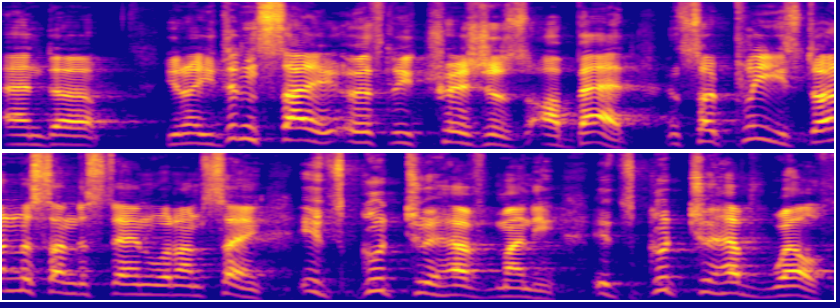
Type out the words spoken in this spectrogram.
And uh, you know, he didn't say earthly treasures are bad. And so please don't misunderstand what I'm saying. It's good to have money, it's good to have wealth.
